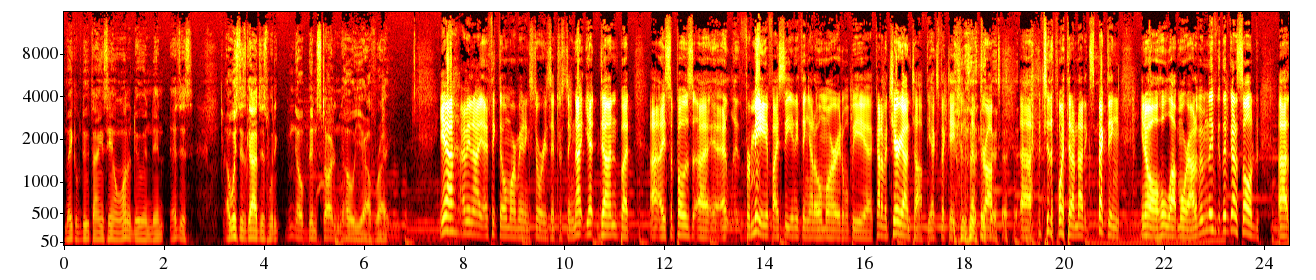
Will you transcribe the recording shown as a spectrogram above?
make him do things he don't want to do, and then that just, I wish this guy just would have, you know, been starting the whole year off right. Yeah, I mean, I, I think the Omar Manning story is interesting. Not yet done, but I suppose uh, for me, if I see anything out of Omar, it will be uh, kind of a cherry on top. The expectations have dropped uh, to the point that I'm not expecting, you know, a whole lot more out of him. They've they've got a solid. Uh,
